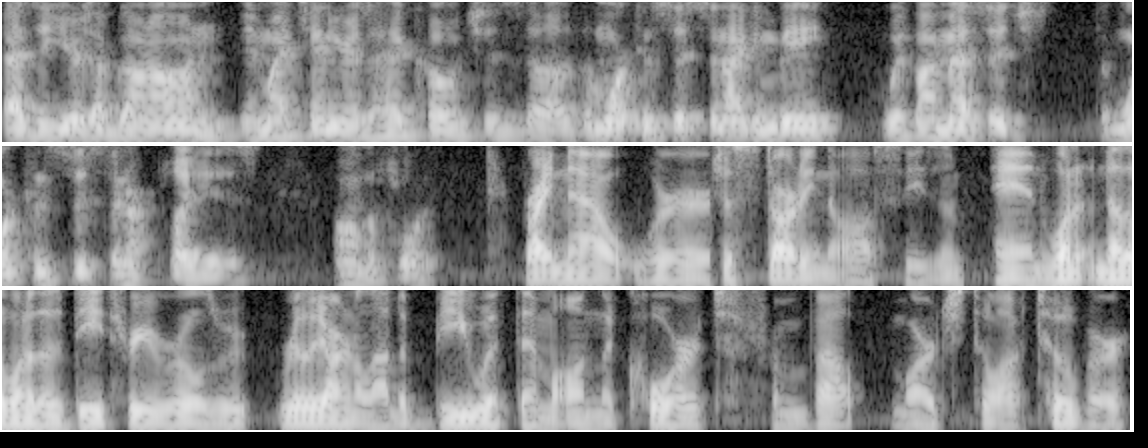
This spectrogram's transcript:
as the years I've gone on in my tenure as a head coach is uh, the more consistent I can be with my message, the more consistent our play is on the floor right now we're just starting the off season and one another one of those d3 rules we really aren't allowed to be with them on the court from about march till october.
